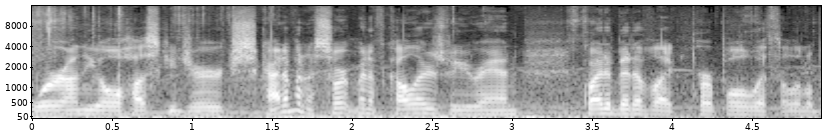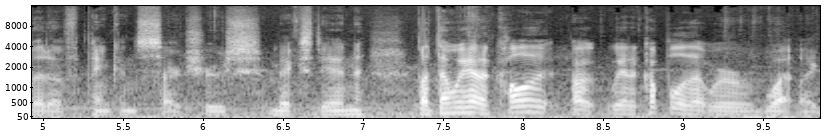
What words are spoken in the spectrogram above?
were on the old Husky Jerks. Kind of an assortment of colors. We ran quite a bit of like purple with a little bit of pink and chartreuse mixed in. But then we had a color. Uh, we had a couple that were what like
